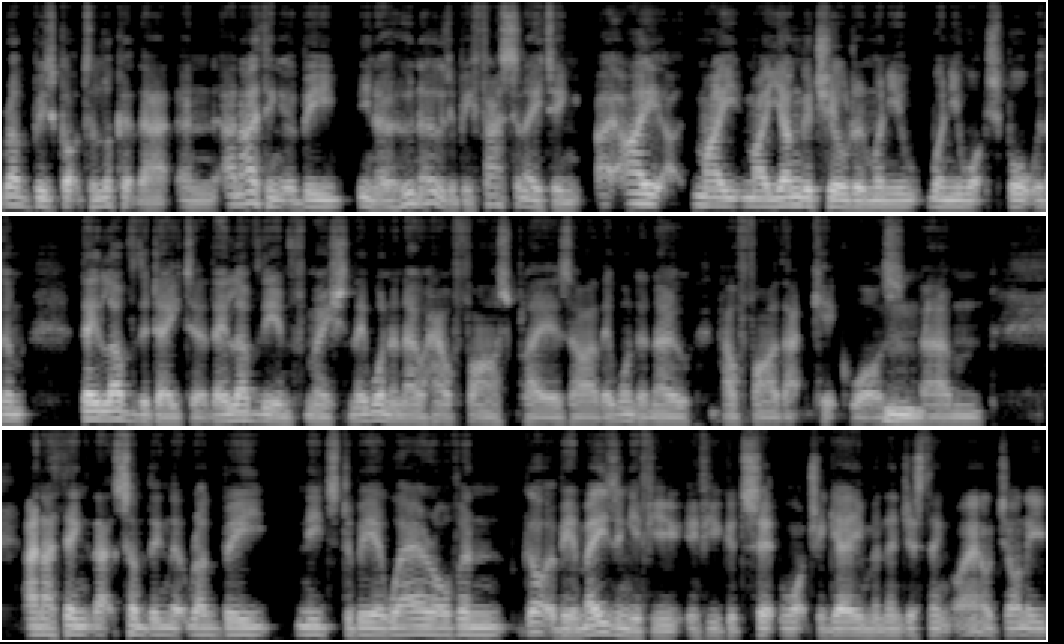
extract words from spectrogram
rugby's got to look at that. And and I think it would be, you know, who knows? It'd be fascinating. I, I my my younger children, when you when you watch sport with them, they love the data, they love the information, they want to know how fast players are, they want to know how far that kick was. Mm. Um, and I think that's something that rugby needs to be aware of. And God, it'd be amazing if you if you could sit and watch a game and then just think, wow, Jonny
